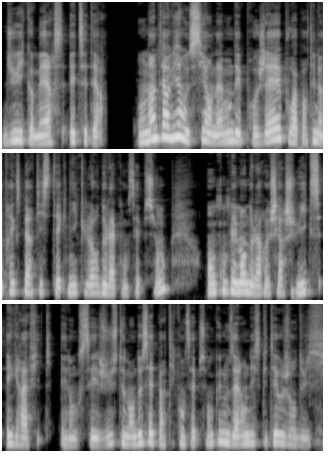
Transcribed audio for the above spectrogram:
du e-commerce, etc. On intervient aussi en amont des projets pour apporter notre expertise technique lors de la conception, en complément de la recherche UX et graphique. Et donc c'est justement de cette partie conception que nous allons discuter aujourd'hui.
